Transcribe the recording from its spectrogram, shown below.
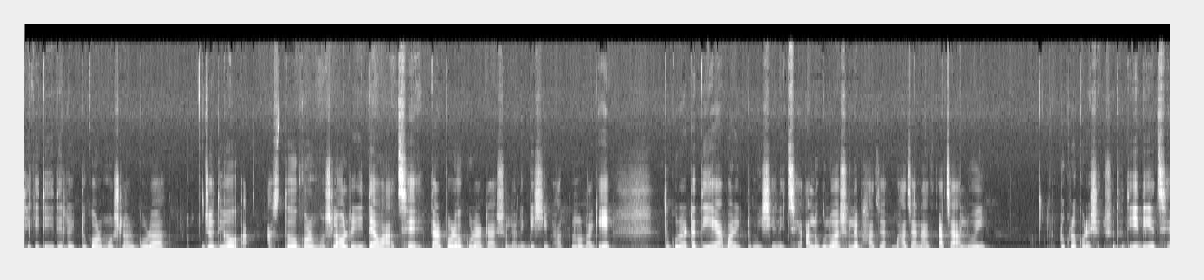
থেকে দিয়ে দিল একটু গরম মশলার গুঁড়া। যদিও আস্ত গরম মশলা অলরেডি দেওয়া আছে, তারপরেও গুঁড়াটা আসলে অনেক বেশি ভালো লাগে। তো গুঁড়াটা দিয়ে আবার একটু মিশিয়ে নিচ্ছে। আলুগুলো আসলে ভাজা ভাজা না, কাঁচা আলুই টুকরো করে শুধু দিয়ে দিয়েছে।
